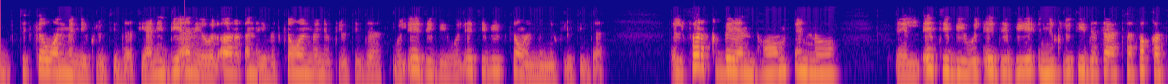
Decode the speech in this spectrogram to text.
بتتكون من نيوكليوتيدات. يعني ال DNA وال RNA بتكون من نيوكليوتيدات وال ADP وال ATP بتكون من نيوكليوتيدات. الفرق بينهم إنه ال ATP وال ADP النيوكليوتيد تاعتها فقط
